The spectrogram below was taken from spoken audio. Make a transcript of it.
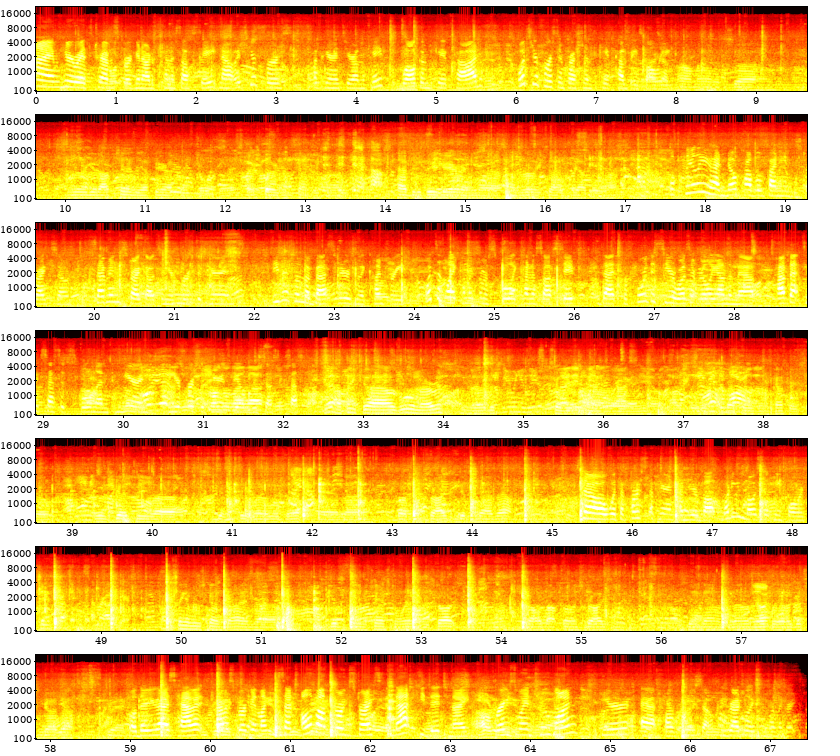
I'm here with Travis Bergen out of Kennesaw State. Now, it's your first appearance here on the Cape. Welcome to Cape Cod. What's your first impression of the Cape Cod Baseball League? Oh man, it's uh, a really good opportunity up here. I think for uh, players in the country. So I'm happy to be here, and uh, I'm really excited to be out there. Well, clearly you had no problem finding the strike zone. Seven strikeouts in your first appearance. These are some of the best hitters in the country. What's it like coming from a school like Kennesaw State that before this year wasn't really on the map, have that success at school, and then come here and in your first appearance be able to be so successful? Yeah, I think uh, I was a little nervous, you know, just it's you know, uh, obviously the in the country. So it was good to uh, get my feet wet a little bit and uh, some and get some guys out. So, with the first appearance under your belt, what are you most looking forward to for the rest of the summer out here? I think I'm just going to try and uh, give the team a chance to win when it starts. You know, it's all about throwing strikes and being down in the zone. Hopefully that'll get some guys out. Well, there you guys have it. Travis Bergen, like he said, all about throwing strikes, and that he did tonight. Braves win 2-1 here at Harwich. So, congratulations on the great.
